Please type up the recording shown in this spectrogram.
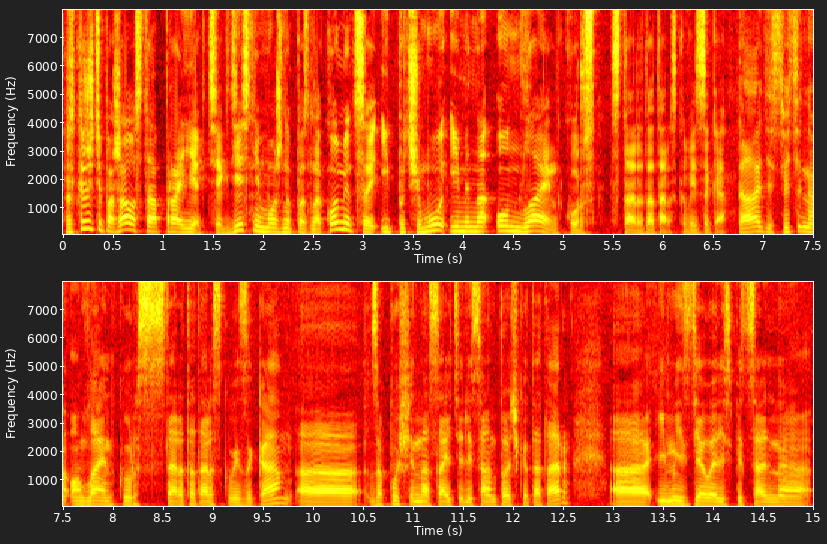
Расскажите, пожалуйста, о проекте. Где с ним можно познакомиться и почему именно онлайн-курс старотатарского языка? Да, действительно, онлайн-курс старотатарского языка э, запущен на сайте lisan.tatar. Э, и мы сделали специально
